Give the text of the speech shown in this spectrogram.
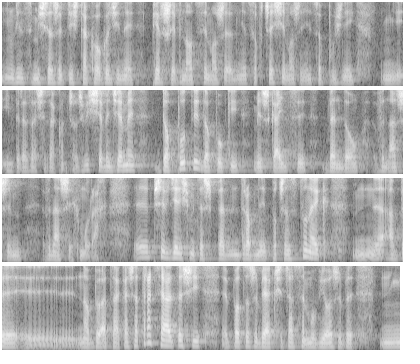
Więc myślę, że gdzieś tak o godziny pierwszej w nocy, może nieco wcześniej, może nieco później mm, impreza się zakończy. Oczywiście będziemy dopóty, dopóki mieszkańcy będą w naszym w naszych murach. Y, Przewidzieliśmy też pewien drobny poczęstunek, mm, aby y, no, była to jakaś atrakcja, ale też i po to, żeby jak się czasem mówiło, żeby mm,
